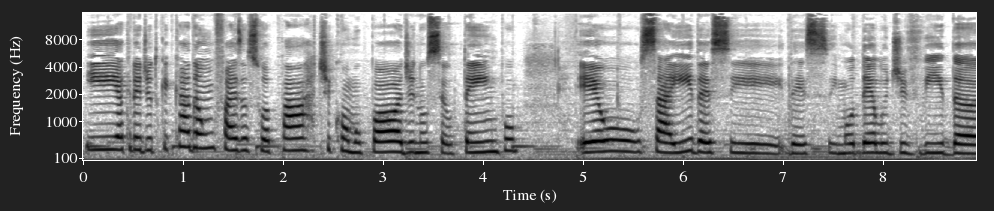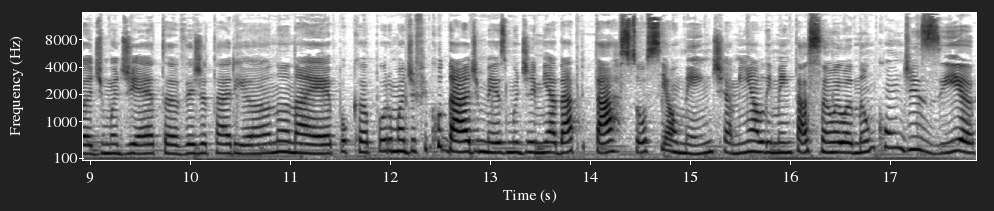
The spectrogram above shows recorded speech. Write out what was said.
E acredito que cada um faz a sua parte como pode no seu tempo. Eu saí desse, desse modelo de vida, de uma dieta vegetariana na época, por uma dificuldade mesmo de me adaptar socialmente. A minha alimentação ela não condizia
